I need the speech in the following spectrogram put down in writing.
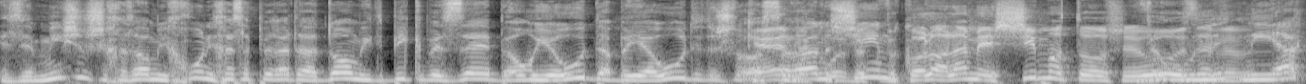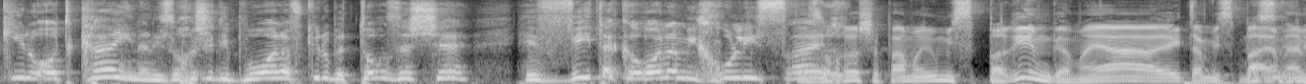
איזה מישהו שחזר מחו"ל, נכנס לפיראט האדום, הדביק בזה, באור יהודה, ביהוד, יש לו כן, עשרה אנשים. וכל העולם האשים אותו שהוא והוא זה, נ- ו- נהיה כאילו אות קין, אני זוכר שדיברו עליו כאילו בתור זה שהביא את הקורונה מחו"ל אתה לישראל. זוכר שפעם היו מספרים גם, היה, היית מספר, היה מספרים.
